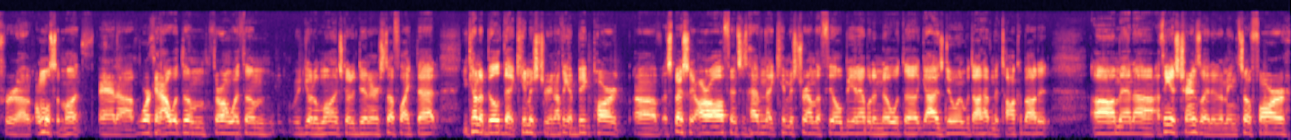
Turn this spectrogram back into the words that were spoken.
for uh, almost a month and uh, working out with them, throwing with them, We'd go to lunch, go to dinner, stuff like that. You kind of build that chemistry, and I think a big part of, especially our offense, is having that chemistry on the field, being able to know what the guy's doing without having to talk about it. Um, and uh, I think it's translated. I mean, so far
